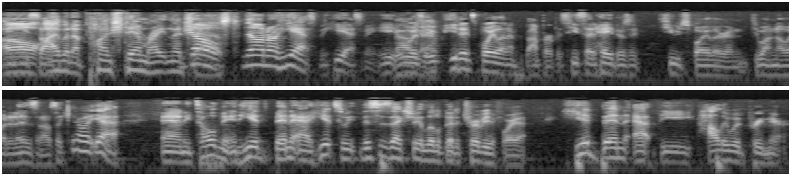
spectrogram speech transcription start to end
Oh, I would have punched him right in the chest. no, no. He asked me. He asked me. He it was. It, he didn't spoil it on, on purpose. He said, "Hey, there's a huge spoiler, and do you want to know what it is?" And I was like, "You know what? Yeah." And he told me, and he had been at. He had. So he, this is actually a little bit of trivia for you. He had been at the Hollywood premiere,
